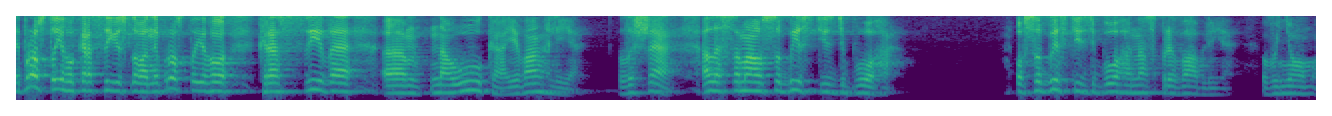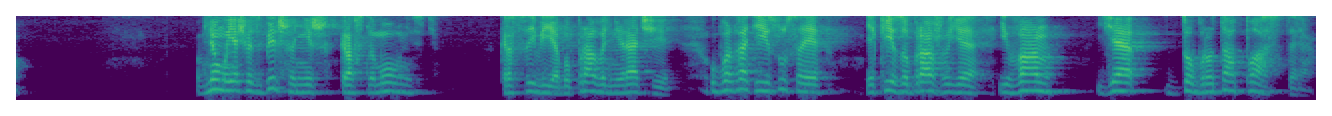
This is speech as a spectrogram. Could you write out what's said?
Не просто Його красиві слова, не просто Його красиве ем, наука, Євангелія лише, але сама особистість Бога. Особистість Бога нас приваблює в ньому. В ньому є щось більше, ніж красномовність, красиві або правильні речі. У портреті Ісуса, який зображує Іван, є доброта пастиря,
